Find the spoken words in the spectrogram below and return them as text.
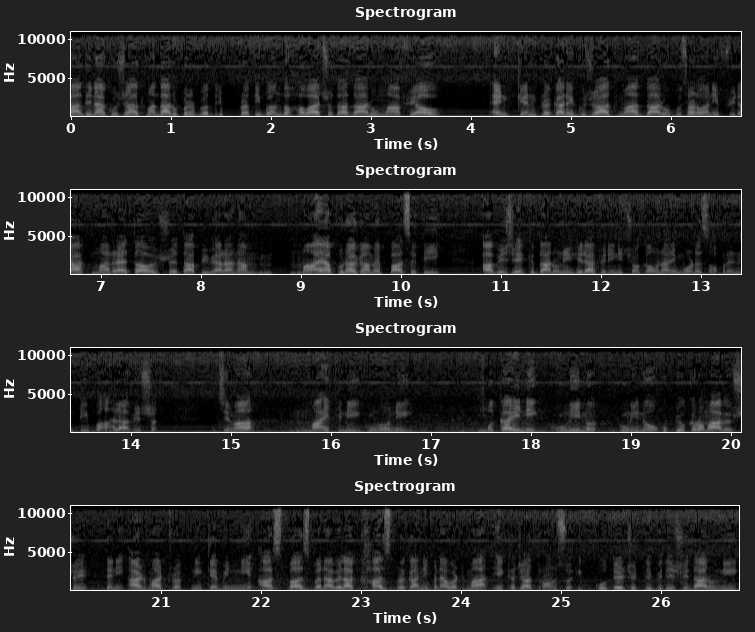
ગાંધીના ગુજરાતમાં દારૂ પર, પ્રતિ- પ્રતિબંધ, હોવા છતાં દારૂ માફિયાઓ એન્ડ કેન પ્રકારે ગુજરાતમાં દારૂ ઘુસાડવાની ફિરાકમાં રહેતા હોય છે. તાપી વ્યારાના માયાપુરા ગામે પાસેથી આવી જ એક દારૂની હેરાફેરીની ચોંકાવનારી મોડસ ઓપરેનિટી બહાર આવી છે. જેમાં માઇકની ગુણોની, મકાઈની ગુણીનો ગુણીનો ઉપયોગ કરવામાં આવ્યો છે. તેની આડમાં ટ્રકની કેબિનની આસપાસ બનાવેલા ખાસ પ્રકારની બનાવટમાં એક જેટલી વિદેશી દારૂની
